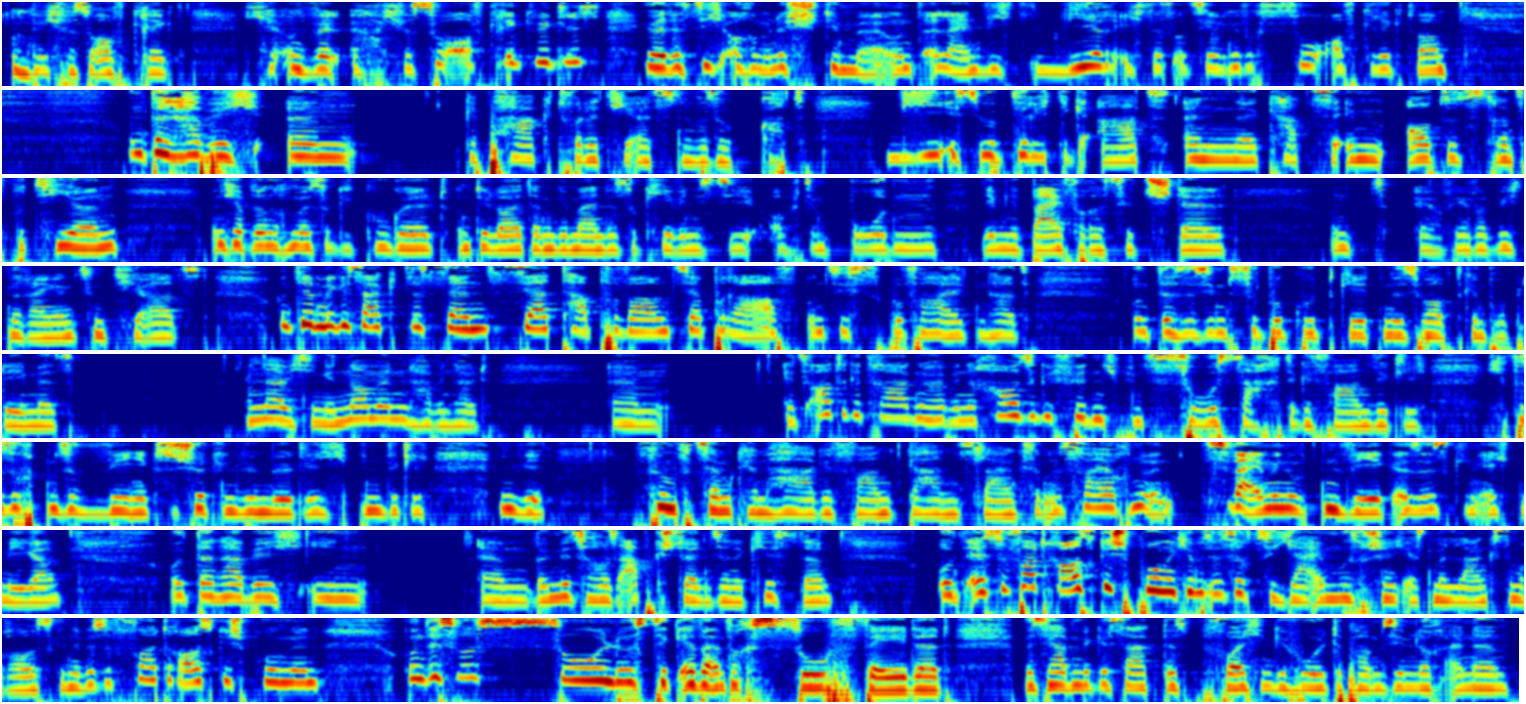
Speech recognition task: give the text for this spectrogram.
und ich war so aufgeregt. Ich, und weil, ich war so aufgeregt, wirklich. Ich hörte sich auch in meine Stimme. Und allein, wie ich, wie ich das erzähle, ich einfach so aufgeregt war. Und dann habe ich ähm, geparkt vor der Tierärztin und war so, Gott, wie ist überhaupt die richtige Art, eine Katze im Auto zu transportieren? Und ich habe dann nochmal so gegoogelt und die Leute haben gemeint, es ist okay, wenn ich sie auf den Boden neben den Beifahrersitz stelle. Und ja, auf jeden Fall bin ich dann reingegangen zum Tierarzt. Und die haben mir gesagt, dass Sen sehr tapfer war und sehr brav und sich super verhalten hat. Und dass es ihm super gut geht und es überhaupt kein Problem ist. Und dann habe ich ihn genommen, habe ihn halt ähm, ins Auto getragen, habe ihn nach Hause geführt und ich bin so sachte gefahren, wirklich. Ich habe versucht, ihn so wenig zu schütteln wie möglich. Ich bin wirklich irgendwie 15 km/h gefahren, ganz langsam. Und es war ja auch nur ein zwei Minuten Weg, also es ging echt mega. Und dann habe ich ihn ähm, bei mir zu Hause abgestellt in seiner Kiste. Und er ist sofort rausgesprungen. Ich habe gesagt so, ja, er muss wahrscheinlich erstmal langsam rausgehen. Er ist sofort rausgesprungen. Und es war so lustig. Er war einfach so faded. Weil sie haben mir gesagt, dass bevor ich ihn geholt habe, haben sie ihm noch eine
